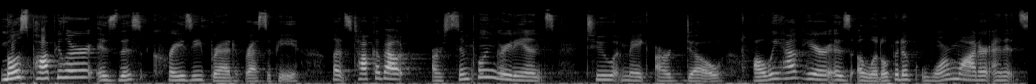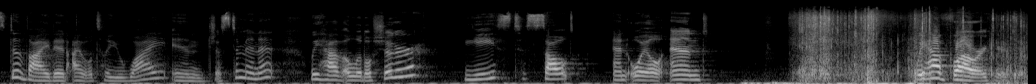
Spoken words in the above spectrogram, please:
most popular is this crazy bread recipe. Let's talk about our simple ingredients to make our dough. All we have here is a little bit of warm water and it's divided. I will tell you why in just a minute. We have a little sugar, yeast, salt, and oil, and we have flour here too.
